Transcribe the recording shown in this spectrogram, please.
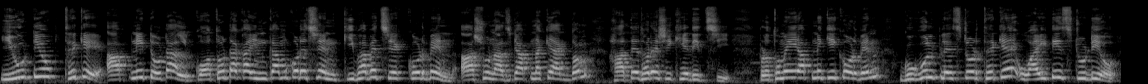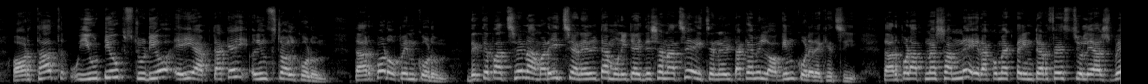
ইউটিউব থেকে আপনি টোটাল কত টাকা ইনকাম করেছেন? কীভাবে চেক করবেন? আসুন, আজকে আপনাকে একদম হাতে ধরে শিখিয়ে দিচ্ছি। প্রথমেই আপনি কি করবেন? গুগল প্লে স্টোর থেকে ওয়াইটি স্টুডিও অর্থাৎ ইউটিউব স্টুডিও এই অ্যাপটাকে ইনস্টল করুন। তারপর ওপেন করুন। দেখতে পাচ্ছেন, আমার এই চ্যানেলটা মনিটাইজেশন আছে, এই চ্যানেলটাকে আমি লগ করে রেখেছি। তারপর আপনার সামনে এরকম একটা ইন্টারফেস চলে আসবে।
